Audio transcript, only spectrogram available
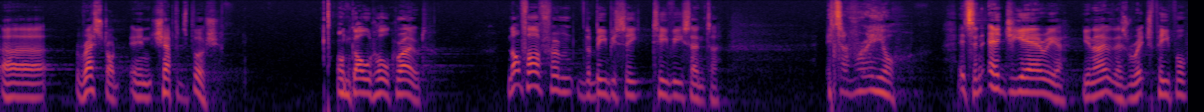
uh, restaurant in Shepherd's Bush on Goldhawk Road, not far from the BBC TV centre. It's a real, it's an edgy area, you know, there's rich people,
